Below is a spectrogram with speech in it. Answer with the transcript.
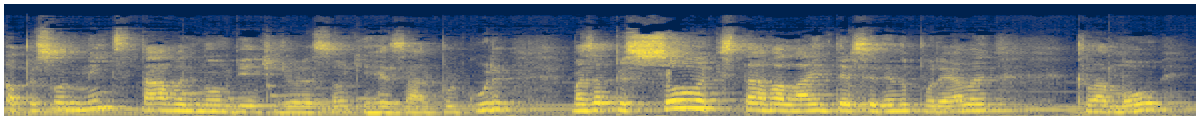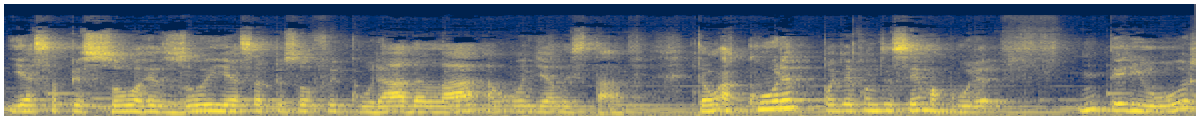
A pessoa nem estava ali no ambiente de oração que rezaram por cura, mas a pessoa que estava lá intercedendo por ela clamou e essa pessoa rezou e essa pessoa foi curada lá onde ela estava. Então a cura pode acontecer uma cura interior,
